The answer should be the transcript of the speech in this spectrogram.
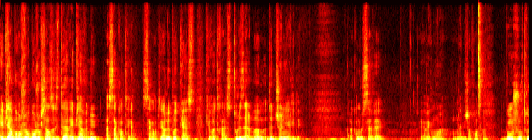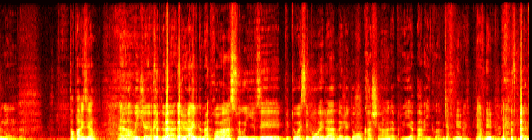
Eh bien bonjour, bonjour chers auditeurs et bienvenue à 51. 51, le podcast qui retrace tous les albums de Johnny Hallyday. Alors comme vous le savez, avec moi, mon ami Jean-François. Bonjour tout le monde. Temps parisien? Alors oui, j'arrive de, ma, de ma province où il faisait plutôt assez beau et là, bah, j'ai le droit au crachin, la pluie à Paris. Quoi. Bienvenue, oui. bienvenue.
